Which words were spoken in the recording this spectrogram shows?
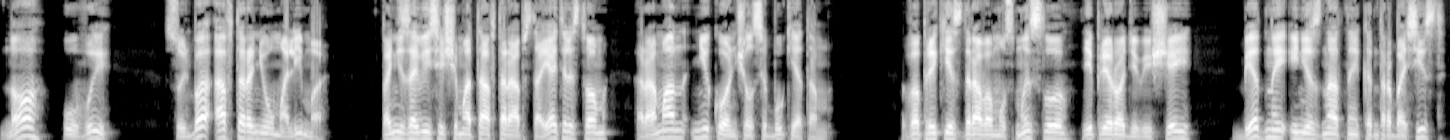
Но, увы, судьба автора неумолима. По независящим от автора обстоятельствам роман не кончился букетом. Вопреки здравому смыслу и природе вещей, бедный и незнатный контрабасист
